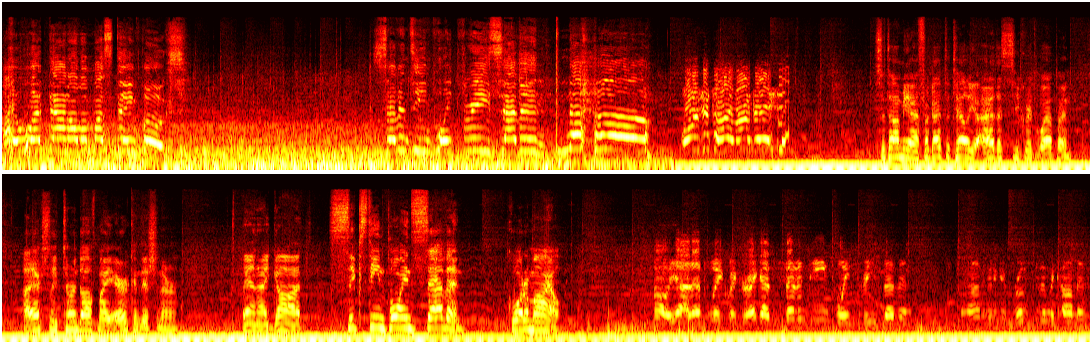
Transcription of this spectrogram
I let down all the Mustang folks. 17.37. No! What was your time, Andre? So Tommy, I forgot to tell you, I had a secret weapon. I actually turned off my air conditioner and I got 16.7 quarter mile. Oh yeah, that's way quicker. I got 17.37. And I'm gonna get roasted in the comments.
